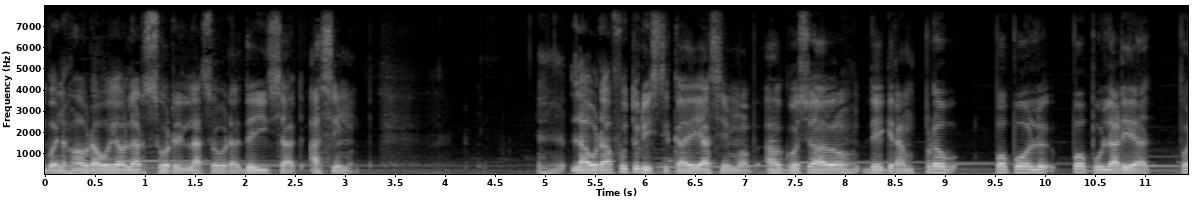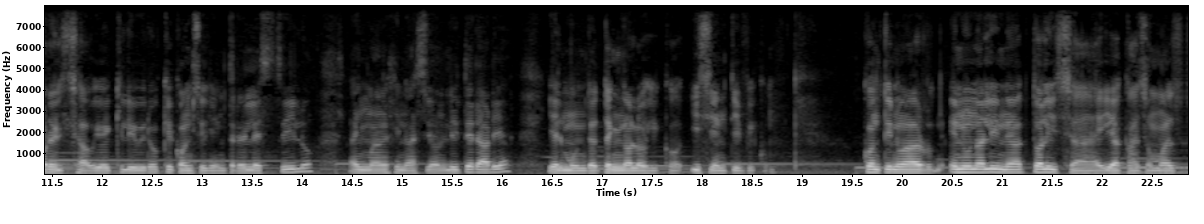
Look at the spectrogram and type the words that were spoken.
Bueno, ahora voy a hablar sobre las obras de Isaac Asimov. La obra futurística de Asimov ha gozado de gran popularidad por el sabio equilibrio que consigue entre el estilo, la imaginación literaria y el mundo tecnológico y científico. Continuar en una línea actualizada y acaso más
